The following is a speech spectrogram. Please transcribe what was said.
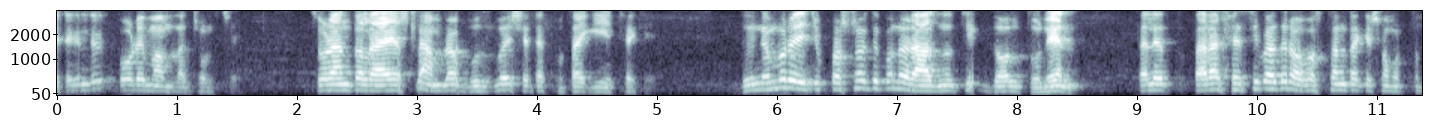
এটা কিন্তু কোর্টে মামলা চলছে। চূড়ান্ত রায় আসলে আমরা বুঝব সেটা কোথায় গিয়ে থেকে। দুই নম্বর এই যে প্রশ্ন যদি কোনো রাজনৈতিক দল তোলেন, তাহলে তারা ফেসিবাদের অবস্থানটাকে সমর্থন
